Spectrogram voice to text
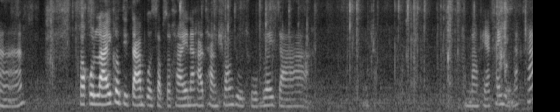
นะ ฝากกดไลค์ กดติดตาม กด subscribe นะคะ ทางช่อง YouTube ด้วยจ้ากำลังแพ็คให้อยู่นะคะ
